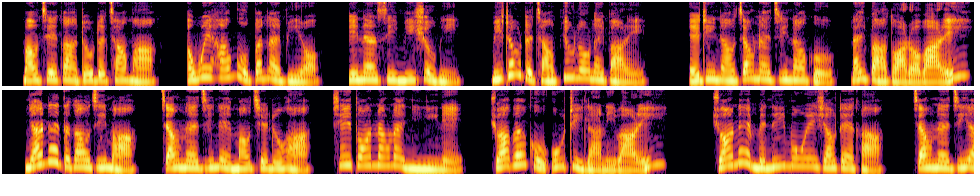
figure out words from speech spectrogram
။မောင်ချစ်ကဒုတ်တစ်ချောင်းမှာအဝတ်ဟောင်းကိုပတ်လိုက်ပြီးတော့ရေနံစီမီးရှို့ပြီးမီးထုတ်တစ်ချောင်းပြုတ်လုလိုက်ပါတယ်။အဲဒီနောက်ကြောင်နဲ့ကြီးနောက်ကိုလိုက်ပါသွားတော့ပါတယ်။ညနေတကောင်ကြီးမှာကြောင်နဲ့ကြီးနဲ့မောင်ချစ်တို့ဟာရှေးသွားနောက်လိုက်ညီညီနဲ့ရွာဘက်ကိုဥတီလာနေပါတယ်။ရွာနဲ့မနီးမဝေးရောက်တဲ့အခါ ကြောင်နဲ့ကြီးက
